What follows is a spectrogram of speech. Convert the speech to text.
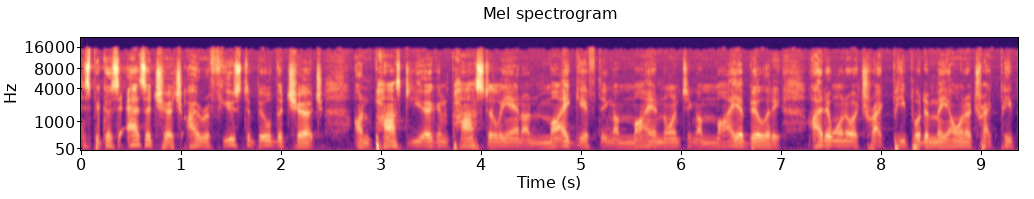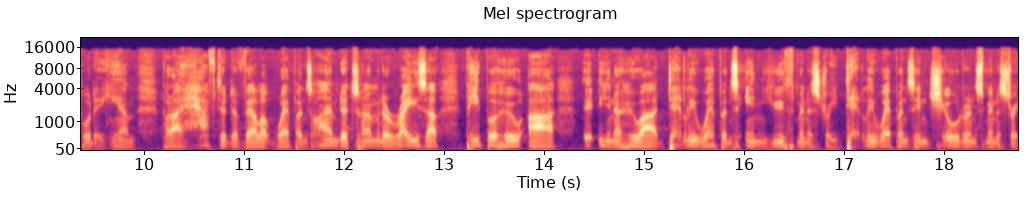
is because as a church, I refuse to build the church on Pastor Jurgen, Pastor Leanne, on my gifting, on my anointing, on my ability. I don't want to attract people to me. I want to attract people to Him. But I have to develop weapons. I am determined to raise up people who are, you know, who are deadly weapons in youth ministry, deadly weapons in children's ministry,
